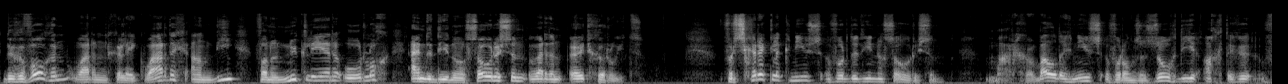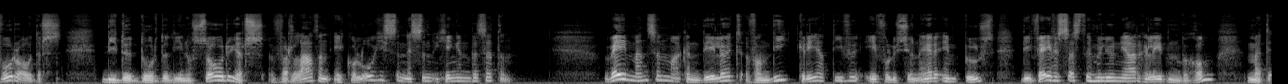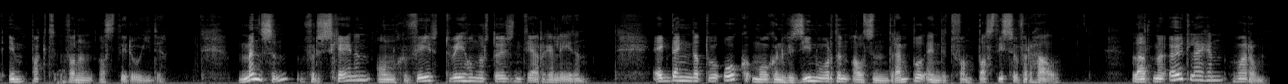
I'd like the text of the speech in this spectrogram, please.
De gevolgen waren gelijkwaardig aan die van een nucleaire oorlog en de dinosaurussen werden uitgeroeid. Verschrikkelijk nieuws voor de dinosaurussen, maar geweldig nieuws voor onze zoogdierachtige voorouders, die de door de dinosauriërs verlaten ecologische nissen gingen bezetten. Wij mensen maken deel uit van die creatieve evolutionaire impuls die 65 miljoen jaar geleden begon met de impact van een asteroïde. Mensen verschijnen ongeveer 200.000 jaar geleden. Ik denk dat we ook mogen gezien worden als een drempel in dit fantastische verhaal. Laat me uitleggen waarom.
